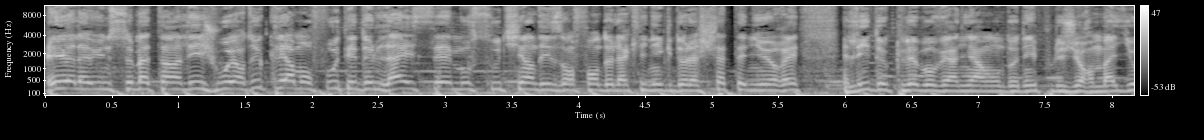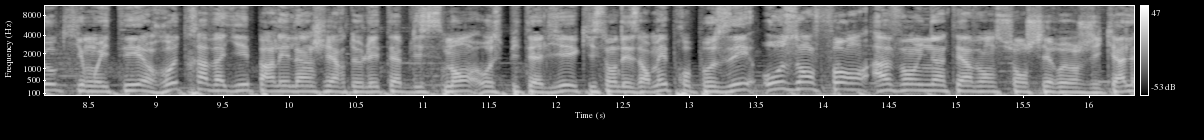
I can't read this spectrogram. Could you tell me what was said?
Et à la une ce matin, les joueurs du Clermont Foot et de l'ASM au soutien des enfants de la clinique de la Châtaigneraie. Les deux clubs auvergnats ont donné plusieurs maillots qui ont été retravaillés par les lingères de l'établissement hospitalier et qui sont désormais proposés aux enfants avant une intervention chirurgicale.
